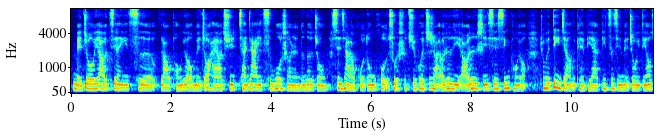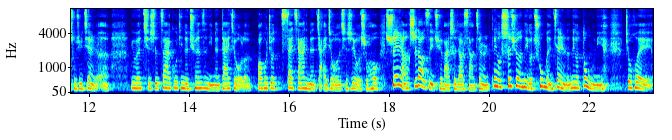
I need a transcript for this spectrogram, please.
每周要见一次老朋友，每周还要去参加一次陌生人的那种线下的活动，或者说是聚会，至少要认也要认识一些新朋友，就会定这样的 KPI，逼自己每周一定要出去见人。因为其实，在固定的圈子里面待久了，包括就在家里面宅久了，其实有时候虽然知道自己缺乏社交，想见人，但又失去了那个出门见人的那个动力，就会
